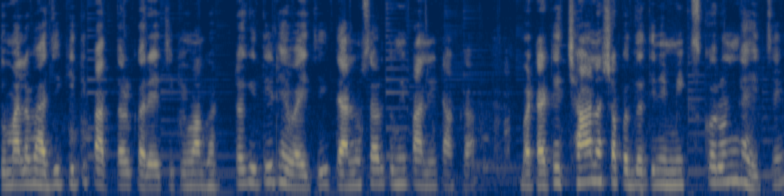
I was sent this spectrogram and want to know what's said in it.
तुम्हाला भाजी किती पातळ करायची किंवा घट्ट किती ठेवायची त्यानुसार तुम्ही पाणी टाका. बटाटे छान अशा पद्धतीने मिक्स करून घ्यायचे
